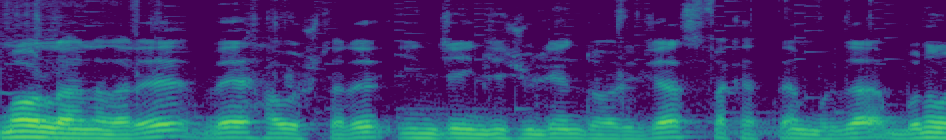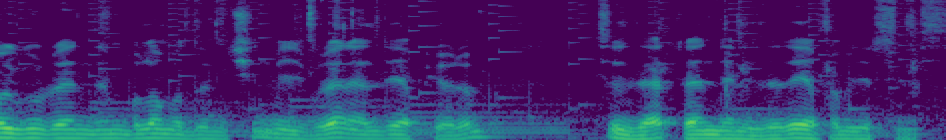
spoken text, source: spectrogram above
Mor lahanaları ve havuçları ince ince jülyen doğrayacağız. Fakat ben burada buna uygun rendemi bulamadığım için mecburen elde yapıyorum. Sizler rendenizde de yapabilirsiniz.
